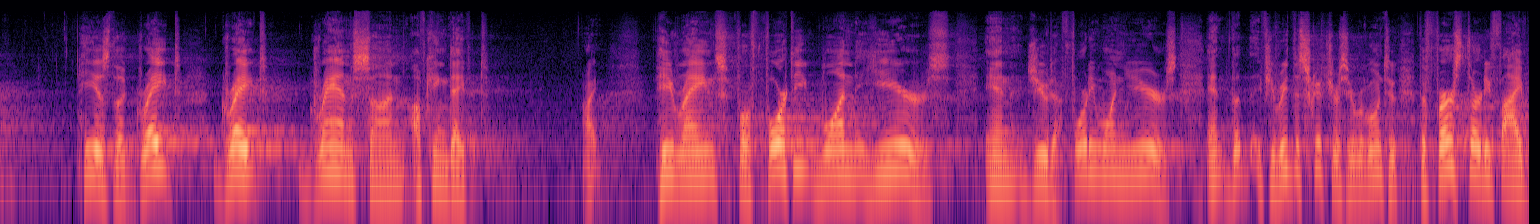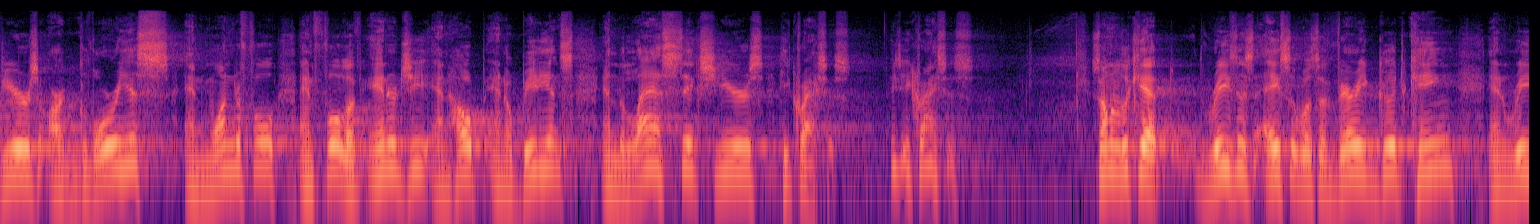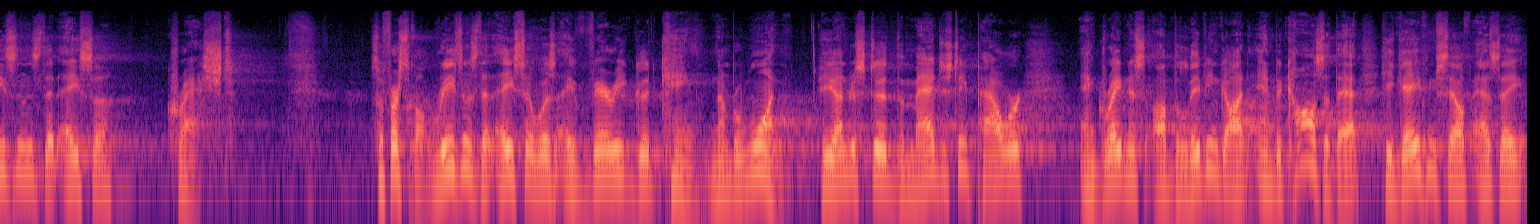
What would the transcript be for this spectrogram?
He is the great, great grandson of King David. All right? He reigns for 41 years in Judah. 41 years. And the, if you read the scriptures here, we're going to, the first 35 years are glorious and wonderful and full of energy and hope and obedience. And the last six years, he crashes. He, he crashes. So I'm going to look at reasons Asa was a very good king and reasons that Asa crashed. So, first of all, reasons that Asa was a very good king. Number one, he understood the majesty, power, and greatness of the living God, and because of that, he gave himself as a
